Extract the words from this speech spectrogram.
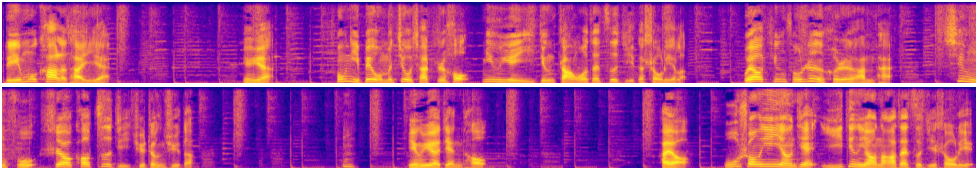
李牧看了他一眼。明月，从你被我们救下之后，命运已经掌握在自己的手里了，不要听从任何人安排，幸福是要靠自己去争取的。嗯，明月点头。还有，无双阴阳剑一定要拿在自己手里。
